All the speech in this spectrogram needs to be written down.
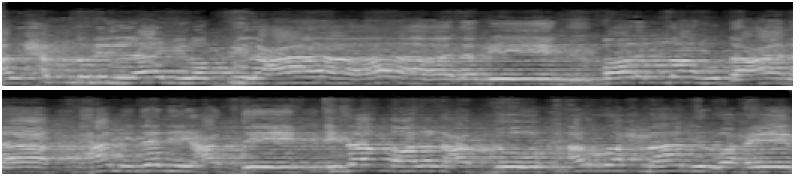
الحمد لله رب العالمين قال الله تعالى حمدني عبدي إذا قال العبد الرحمن الرحيم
